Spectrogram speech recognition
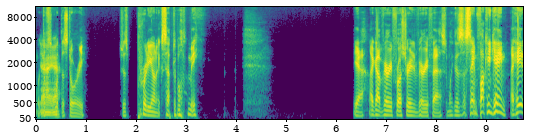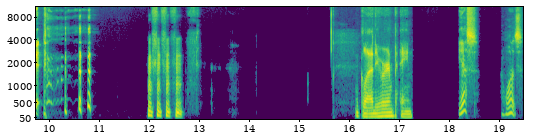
with, Yeah, the, yeah. with the story, which is pretty unacceptable to me. yeah, I got very frustrated very fast. I'm like, this is the same fucking game. I hate it. I'm glad you were in pain. yes, I was.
